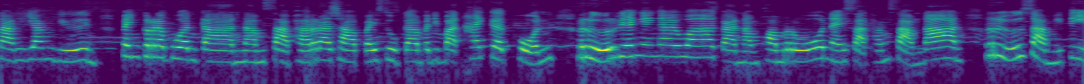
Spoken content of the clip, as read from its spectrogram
นาที่ยั่งยืน เป็นกระบวนการนำศาสตร์พระราชาไปสู่การปฏิบัติให้เกิดผล หรือเรียกง่าย ๆ ว่าการนำความรู้ในศาสตร์ทั้ง 3 ด้าน หรือ 3 มิติ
